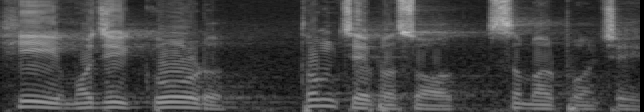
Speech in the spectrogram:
ही म्हजी गोड तुमचे बसोत समर्पोवची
